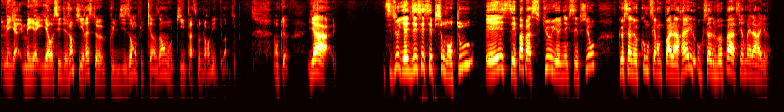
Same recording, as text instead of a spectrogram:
Mais il y, a, aussi des gens qui restent plus de 10 ans, plus de 15 ans, ou qui passent toute leur vie, tu un petit peu. Donc, il y a, il y a des exceptions dans tout, et c'est pas parce qu'il y a une exception que ça ne confirme pas la règle ou que ça ne veut pas affirmer la règle.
